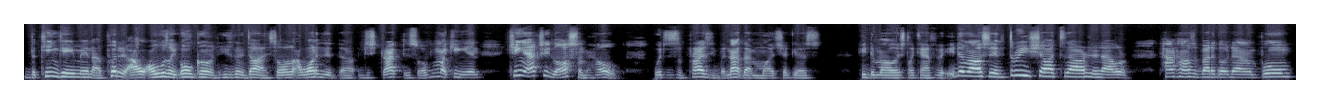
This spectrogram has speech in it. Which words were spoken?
the king came in. I put it. I, I was like, oh god, he's gonna die. So I wanted to uh, distract it. So I put my king in. King actually lost some health, which is surprising, but not that much, I guess. He demolished like half of it. He demolished it in three shots. An hour. Townhouse about to go down. Boom,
